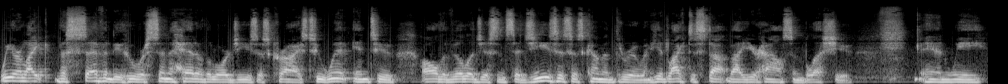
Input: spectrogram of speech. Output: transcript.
we are like the 70 who were sent ahead of the Lord Jesus Christ, who went into all the villages and said, Jesus is coming through, and he'd like to stop by your house and bless you. And we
